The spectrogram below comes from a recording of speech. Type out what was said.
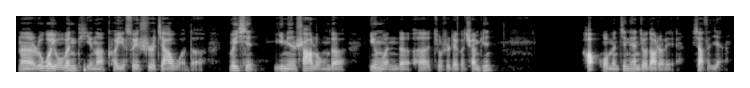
那如果有问题呢，可以随时加我的微信“移民沙龙”的英文的呃就是这个全拼。好，我们今天就到这里，下次见。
